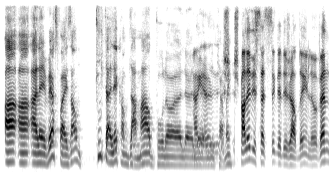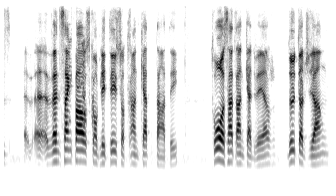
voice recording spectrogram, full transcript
à, l'inverse, par exemple, tout allait comme de la merde pour le, le, ah, euh, je, parlais des statistiques de Desjardins. Là. 25 euh, passes complétées sur 34 tentés, 334 verges, 2 touchdowns.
